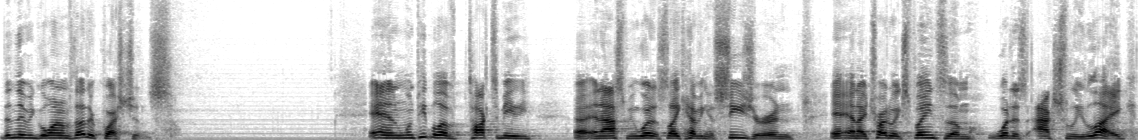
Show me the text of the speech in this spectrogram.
then they would go on with other questions. And when people have talked to me uh, and asked me what it's like having a seizure, and, and I try to explain to them what it's actually like,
